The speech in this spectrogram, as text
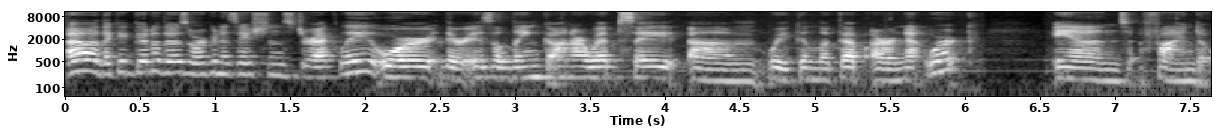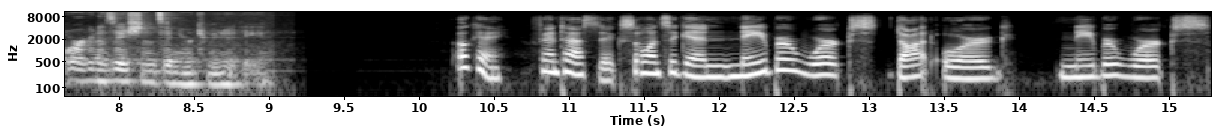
Oh, they could go to those organizations directly, or there is a link on our website um, where you can look up our network and find organizations in your community. Okay, fantastic. So once again, neighborworks.org, neighborworks.org,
